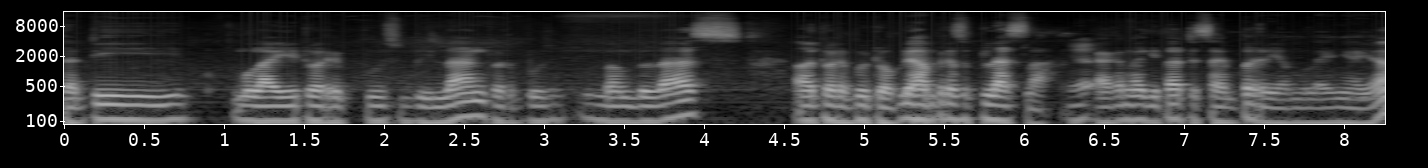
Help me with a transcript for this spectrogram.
Jadi mulai 2009, 2019, eh, 2020 hampir 11 lah. Ya. Karena kita Desember ya mulainya ya.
